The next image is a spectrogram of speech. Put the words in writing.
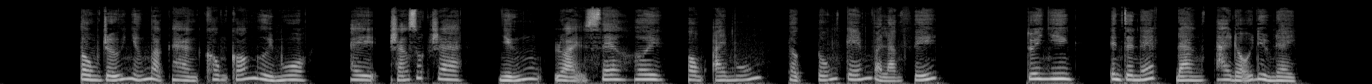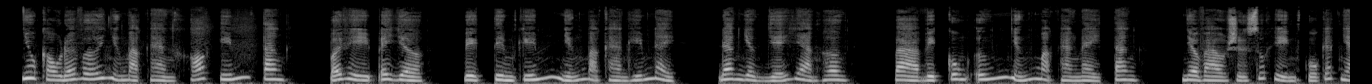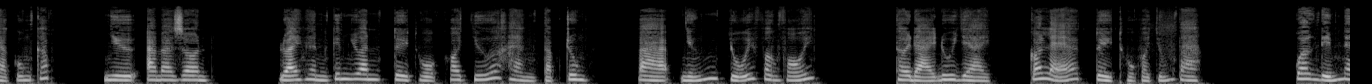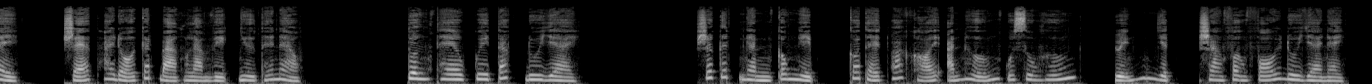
Tồn trữ những mặt hàng không có người mua hay sản xuất ra những loại xe hơi không ai muốn thật tốn kém và lãng phí. Tuy nhiên, Internet đang thay đổi điều này. Nhu cầu đối với những mặt hàng khó kiếm tăng bởi vì bây giờ việc tìm kiếm những mặt hàng hiếm này đang dần dễ dàng hơn và việc cung ứng những mặt hàng này tăng nhờ vào sự xuất hiện của các nhà cung cấp như Amazon, loại hình kinh doanh tùy thuộc kho chứa hàng tập trung và những chuỗi phân phối. Thời đại đuôi dài có lẽ tùy thuộc vào chúng ta. Quan điểm này sẽ thay đổi cách bạn làm việc như thế nào. Tuân theo quy tắc đuôi dài. Rất ít ngành công nghiệp có thể thoát khỏi ảnh hưởng của xu hướng chuyển dịch sang phân phối đuôi dài này.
